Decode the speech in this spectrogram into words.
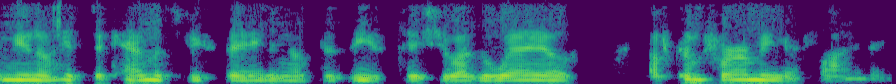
immunohistochemistry staining of diseased tissue as a way of, of confirming your findings.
